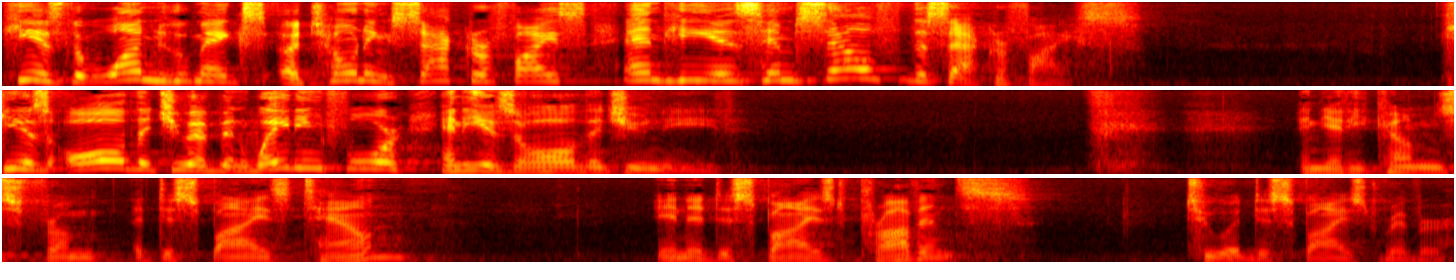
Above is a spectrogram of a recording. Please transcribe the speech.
He is the one who makes atoning sacrifice, and He is Himself the sacrifice. He is all that you have been waiting for, and He is all that you need. And yet He comes from a despised town, in a despised province, to a despised river.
